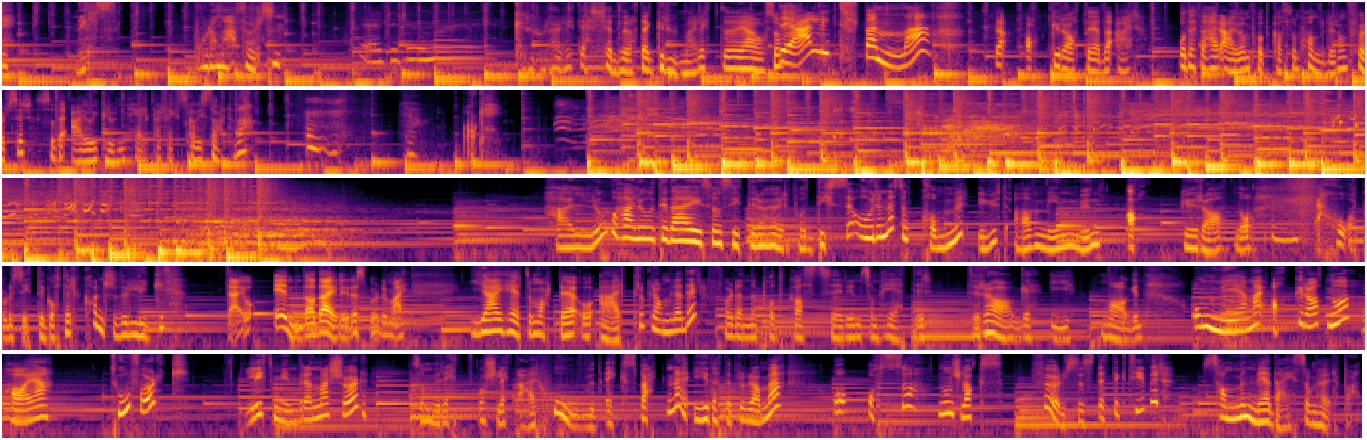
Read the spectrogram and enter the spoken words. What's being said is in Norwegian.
Jenny, Nils, hvordan er følelsen? Jeg gruer meg. Gruer deg litt? Jeg kjenner at jeg gruer meg litt, eh, jeg også. Det er litt spennende. Det er akkurat det det er. Og dette her er jo en podkast som handler om følelser, så det er jo i grunnen helt perfekt. Skal vi starte, da? Ja. Hallo, til deg som sitter og hører på disse ordene som kommer ut av min munn akkurat nå. Jeg håper du sitter godt, eller kanskje du ligger. Det er jo enda deiligere, spør du meg. Jeg heter Marte og er programleder for denne podkastserien som heter Drage i magen. Og med meg akkurat nå har jeg to folk, litt mindre enn meg sjøl, som rett og slett er hovedekspertene i dette programmet. Og også noen slags følelsesdetektiver, sammen med deg som hører på.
